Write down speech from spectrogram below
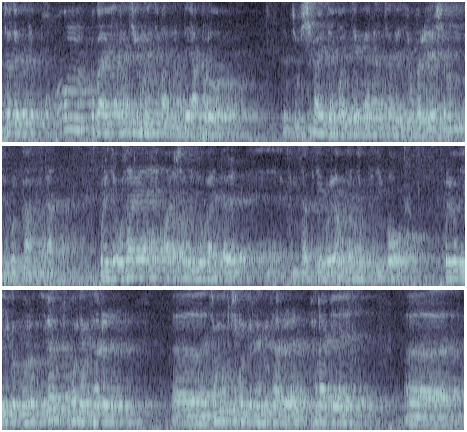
저도 이렇게 폼 요가는 지금은 하지 않는데 앞으로 좀 시간이 되고 언젠가는 저도 요가를 열심히 해볼까 합니다. 우리 이제 오산에 와주신 우리 요가인들 에, 감사드리고요. 환영드리고 그리고 이제 이 근무는 이런 좋은 행사를 어, 전국적인 그런 행사를 편하게 어,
